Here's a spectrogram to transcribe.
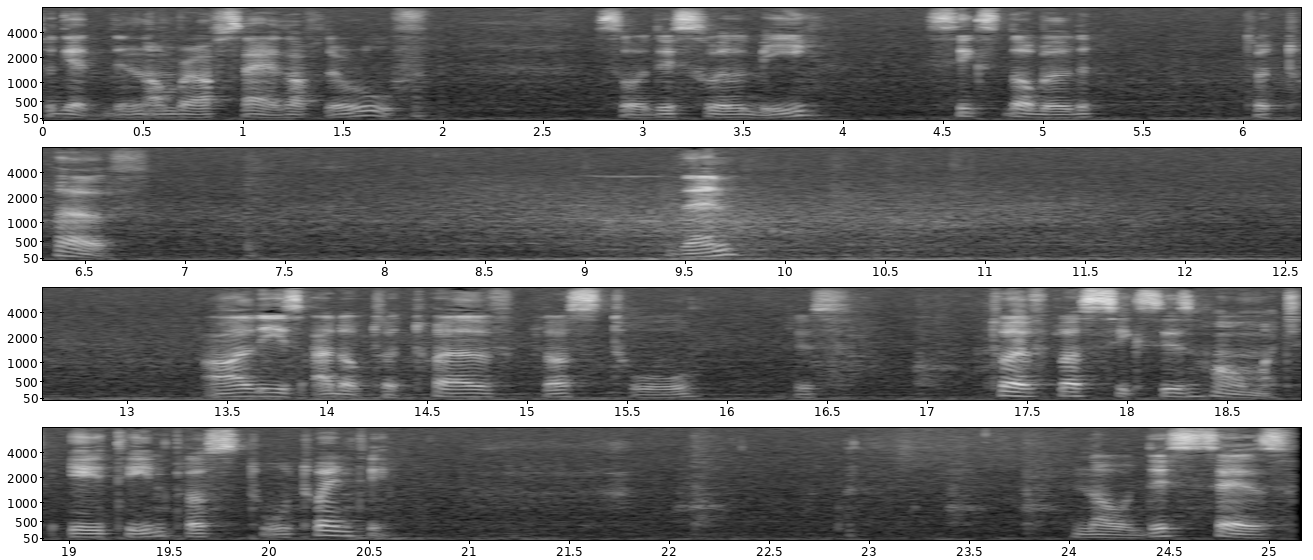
to get the number of sides of the roof. So this will be 6 doubled to 12 then all these add up to 12 plus 2 is 12 plus 6 is how much? 18 plus 2 20 now this says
